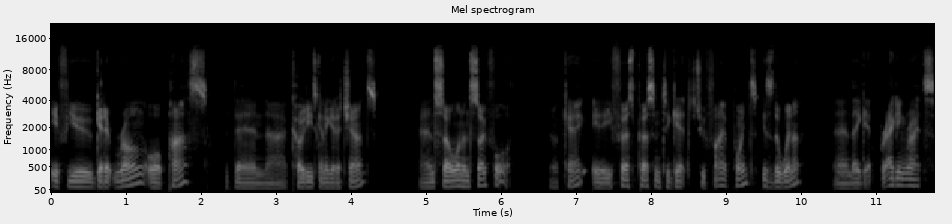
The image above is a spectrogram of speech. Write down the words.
If you get it wrong or pass, then uh, Cody's going to get a chance, and so on and so forth. Okay, the first person to get to five points is the winner, and they get bragging rights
